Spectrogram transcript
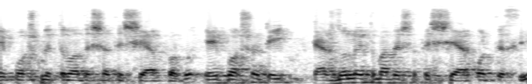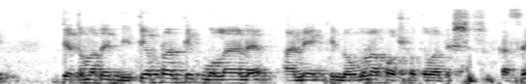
এই প্রশ্নটি তোমাদের সাথে শেয়ার করব। এই প্রশ্নটি এর জন্যই তোমাদের সাথে শেয়ার করতেছি যে তোমাদের দ্বিতীয় প্রান্তিক মূল্যায়নের আমি একটি নমুনা প্রশ্ন তোমাদের কাছে,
